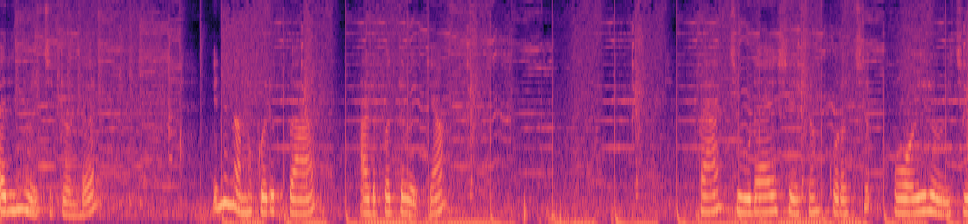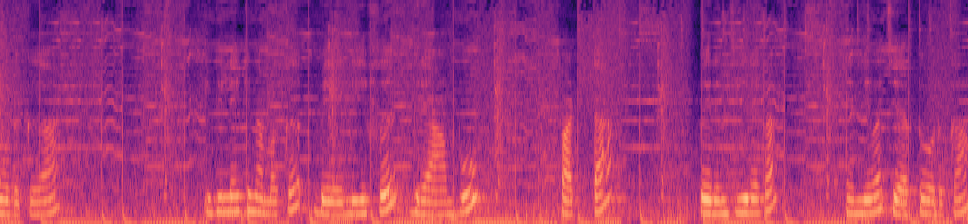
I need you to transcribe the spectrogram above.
അരിഞ്ഞു വെച്ചിട്ടുണ്ട്. ഇനി നമുക്കൊരു പാൻ അടുപ്പത്ത് വയ്ക്കാം പാൻ ചൂടായ ശേഷം കുറച്ച് ഓയിൽ ഒഴിച്ച് കൊടുക്കുക. ഇതിലേക്ക് നമുക്ക് ബേ ലീഫ് ഗ്രാമ്പു പട്ട പെരുംജീരകം എന്നിവ ചേർത്ത് കൊടുക്കാം.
